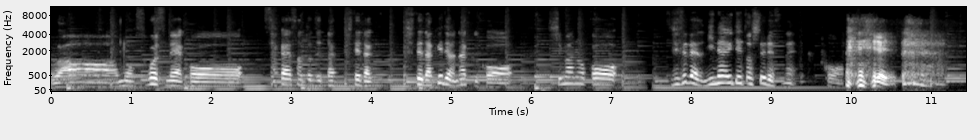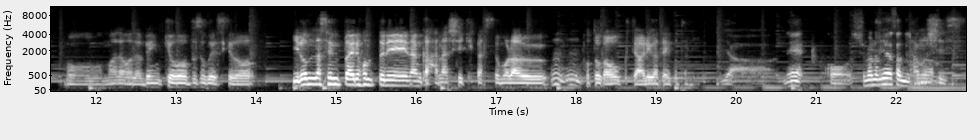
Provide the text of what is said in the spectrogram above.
うわーもうすごいですね。こう、酒屋さんとしてだしてだしてだけではなく、こう、島のこう、次世代の担い手としてですね、こう、いやいや、もう、まだまだ勉強不足ですけど、いろんな先輩に本当になんか話聞かせてもらううんうん。ことが多くてありがたいことにいやーね、こう、島の皆さんの楽しいです。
